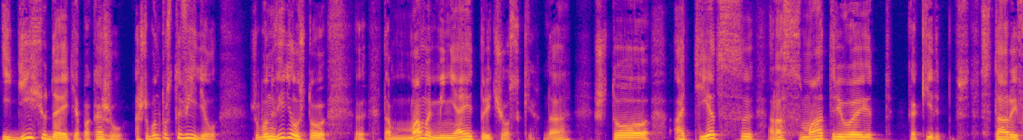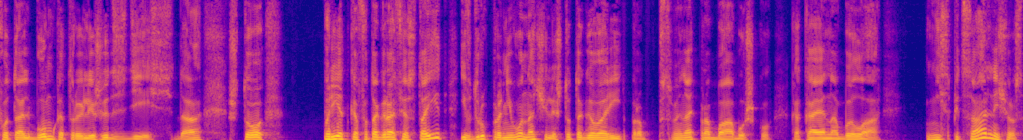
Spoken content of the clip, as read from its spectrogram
«иди сюда, я тебе покажу», а чтобы он просто видел. Чтобы он видел, что э, там мама меняет прически, да? что отец рассматривает какие-то старый фотоальбом, который лежит здесь, да, что предка фотография стоит, и вдруг про него начали что-то говорить, про, вспоминать про бабушку, какая она была. Не специально, еще раз,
